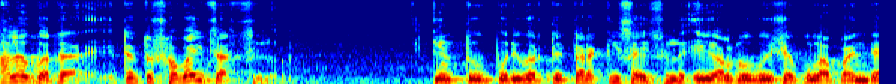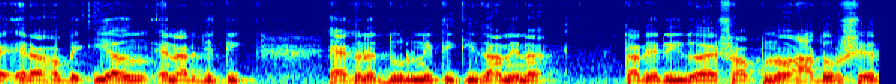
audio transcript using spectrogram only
ভালো কথা, এটা তো সবাই চাচ্ছিল। কিন্তু পরিবর্তে তারা কী চাইছিল? এই অল্প বয়সে পোলা পান্ডা, এরা হবে ইয়াং এনার্জেটিক এখানে দুর্নীতি কি জানে না? তাদের হৃদয়ে স্বপ্ন, আদর্শের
